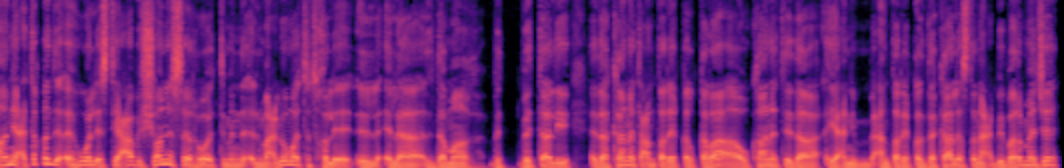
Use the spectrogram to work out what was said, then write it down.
أنا أعتقد هو الاستيعاب شلون يصير هو من المعلومة تدخل إلى- إلى الدماغ. بالتالي إذا كانت عن طريق القراءة أو كانت إذا يعني عن طريق الذكاء الاصطناعي ببرمجة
